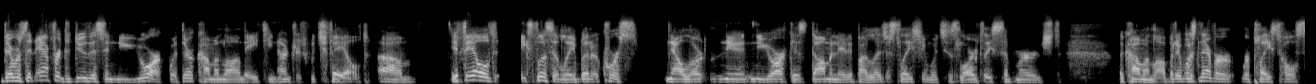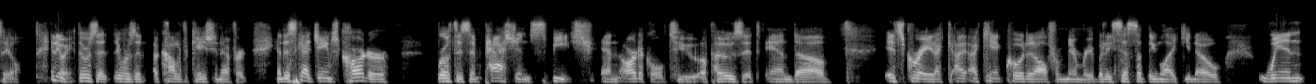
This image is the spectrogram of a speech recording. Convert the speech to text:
there was an effort to do this in New York with their common law in the 1800s, which failed. Um, it failed explicitly, but of course, now New York is dominated by legislation, which has largely submerged the common law, but it was never replaced wholesale. Anyway, there was a there was a, a codification effort, and this guy James Carter wrote this impassioned speech and article to oppose it, and uh, it's great. I, I can't quote it all from memory, but he says something like, you know, when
